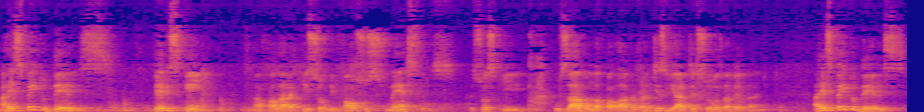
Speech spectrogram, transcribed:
a respeito deles, deles quem? A falar aqui sobre falsos mestres, pessoas que usavam da palavra para desviar pessoas da verdade. A respeito deles,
